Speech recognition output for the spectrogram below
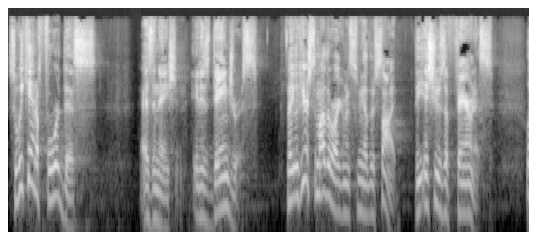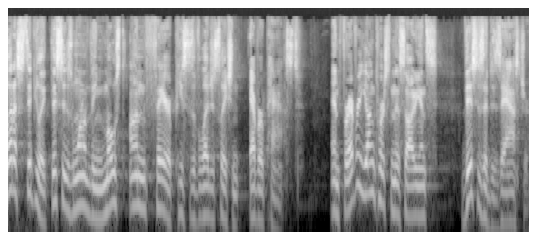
So we can't afford this as a nation. It is dangerous. Now, you'll hear some other arguments from the other side the issues of fairness. Let us stipulate this is one of the most unfair pieces of legislation ever passed. And for every young person in this audience, this is a disaster.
